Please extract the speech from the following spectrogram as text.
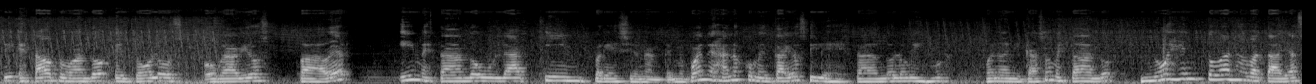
Sí, he estado probando en todos los horarios para ver. Y me está dando un lag impresionante. Me pueden dejar en los comentarios si les está dando lo mismo. Bueno, en mi caso me está dando. No es en todas las batallas.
